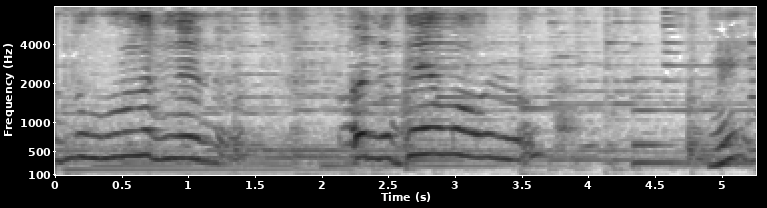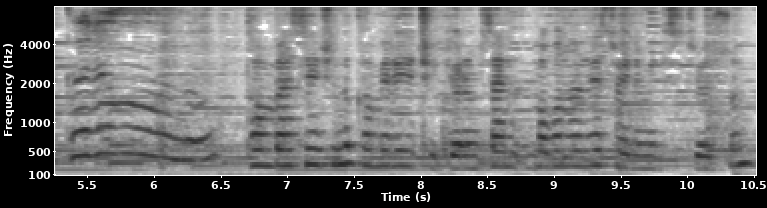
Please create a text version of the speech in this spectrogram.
Anne. Anne kıyamıyorum. Ne? Kıyamıyorum. Tamam ben seni şimdi kameraya çekiyorum. Sen babana ne söylemek istiyorsun?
